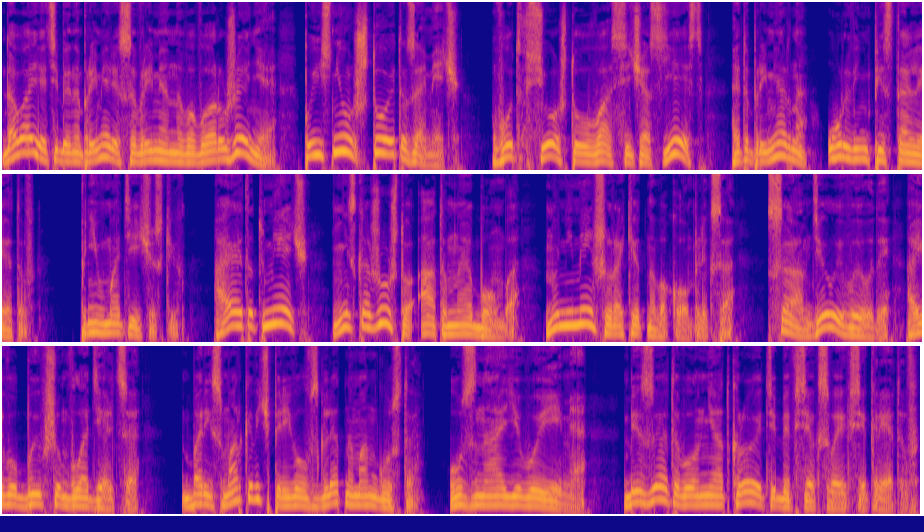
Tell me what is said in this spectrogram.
давай я тебе на примере современного вооружения поясню, что это за меч. Вот все, что у вас сейчас есть, это примерно уровень пистолетов, пневматических. А этот меч, не скажу, что атомная бомба, но не меньше ракетного комплекса. Сам делай выводы о его бывшем владельце». Борис Маркович перевел взгляд на Мангуста. «Узнай его имя». Без этого он не откроет тебе всех своих секретов.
